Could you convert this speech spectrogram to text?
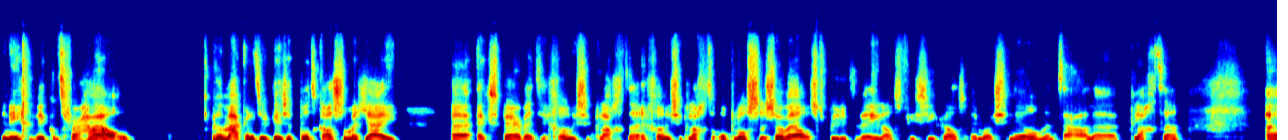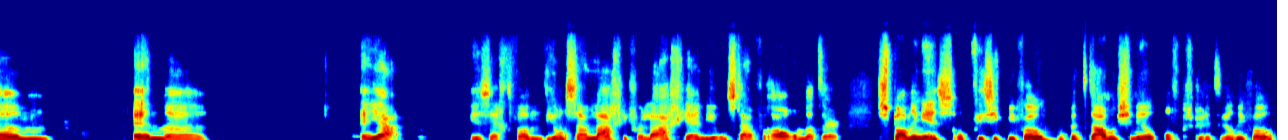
een ingewikkeld verhaal. We maken natuurlijk deze podcast omdat jij uh, expert bent in chronische klachten en chronische klachten oplossen, zowel spirituele als fysieke als emotioneel, mentale klachten. Um, en, uh, en ja, je zegt van die ontstaan laagje voor laagje en die ontstaan vooral omdat er spanning is op fysiek niveau, op mentaal-emotioneel of op spiritueel niveau.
